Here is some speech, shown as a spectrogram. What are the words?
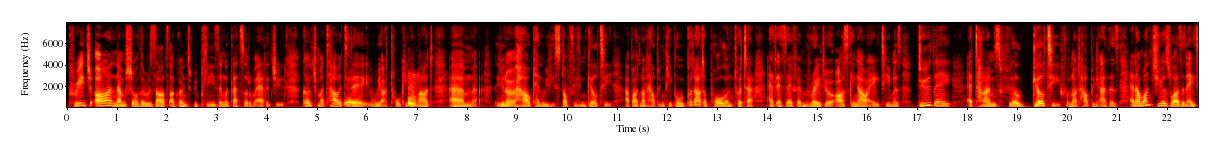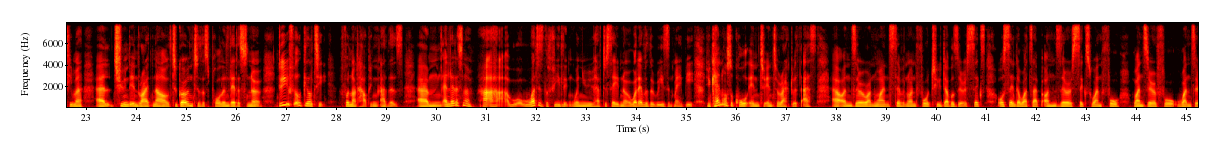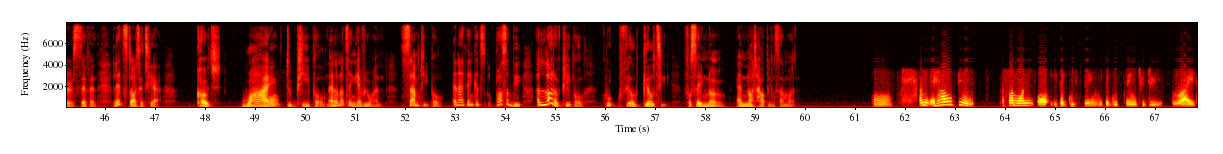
Preach on. I'm sure the results are going to be pleasing with that sort of attitude. Coach Mathawe, today yes. we are talking about, um, you know, how can we stop feeling guilty about not helping people? We put out a poll on Twitter at SAFM Radio asking our A teamers, do they at times feel guilty for not helping others. And I want you, as well as an A teamer uh, tuned in right now, to go into this poll and let us know. Do you feel guilty? For not helping others, um, and let us know how, how, what is the feeling when you have to say no, whatever the reason may be. You can also call in to interact with us uh, on 011 714 or send a WhatsApp on 0614 104 107. Let's start it here. Coach, why yeah. do people, and I'm not saying everyone, some people, and I think it's possibly a lot of people who feel guilty for saying no and not helping someone? Oh, I mean, helping someone or it's a good thing. It's a good thing to do, right?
